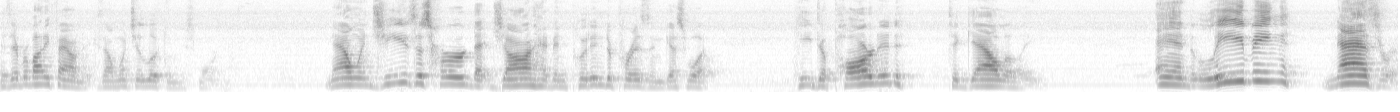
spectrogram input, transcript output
Has everybody found it? Because I want you looking this morning. Now, when Jesus heard that John had been put into prison, guess what? He departed to Galilee. And leaving Nazareth,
